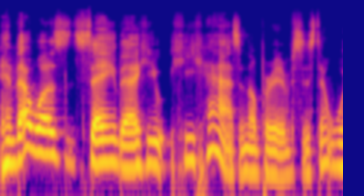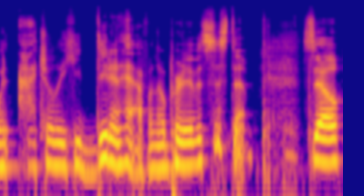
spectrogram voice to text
And that was saying that he, he has an operating system when actually he didn't have an operating system. So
